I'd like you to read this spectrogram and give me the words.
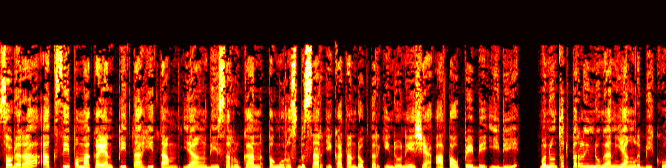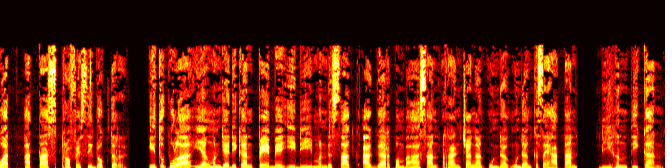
Saudara, aksi pemakaian pita hitam yang diserukan Pengurus Besar Ikatan Dokter Indonesia atau PBID menuntut perlindungan yang lebih kuat atas profesi dokter. Itu pula yang menjadikan PBID mendesak agar pembahasan rancangan undang-undang kesehatan dihentikan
